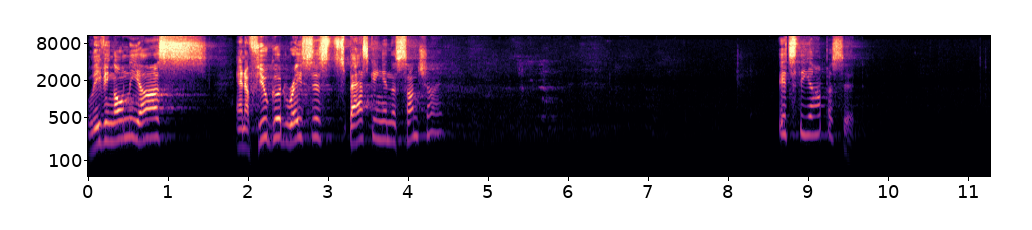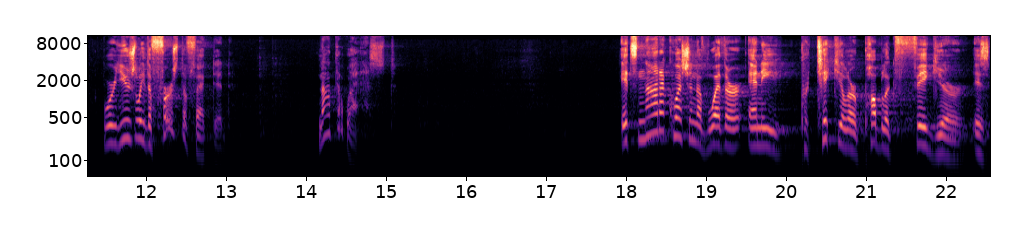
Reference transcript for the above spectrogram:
leaving only us and a few good racists basking in the sunshine? It's the opposite. We're usually the first affected, not the last. It's not a question of whether any particular public figure is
